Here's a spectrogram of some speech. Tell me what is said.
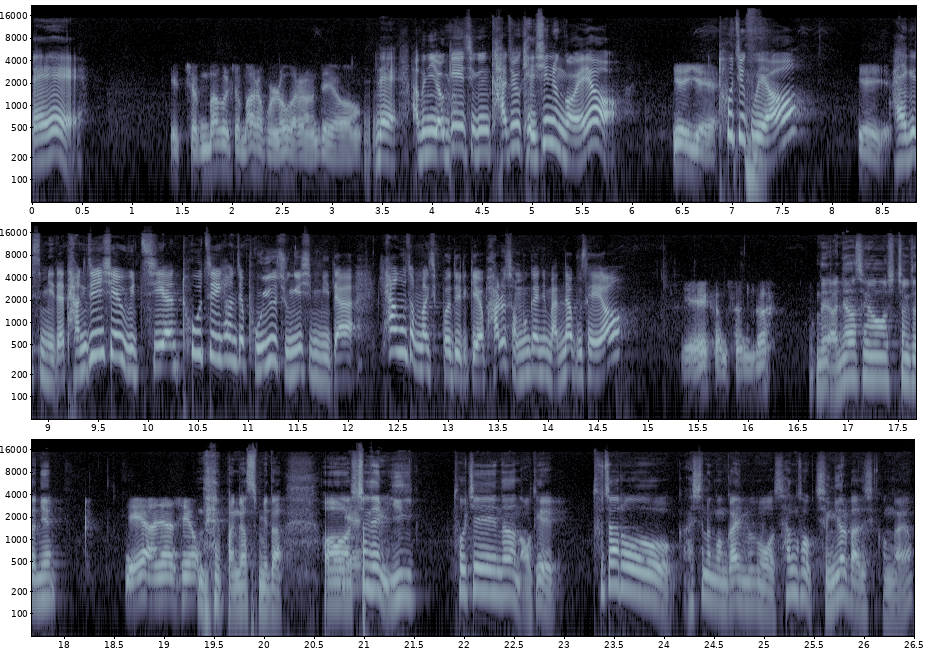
네, 전망을 좀 알아보려고 하는데요. 네. 아버님 여기 지금 가지고 계시는 거예요? 예, 예. 토지고요. 예, 예. 알겠습니다. 당진시에 위치한 토지 현재 보유 중이십니다. 향후 전망 짚어드릴게요. 바로 전문가님 만나보세요. 예, 감사합니다. 네, 안녕하세요, 시청자님. 네, 안녕하세요. 네, 반갑습니다. 어, 네. 시청자님, 이 토지는 어떻게 투자로 하시는 건가요? 아니면 뭐 상속 증여를 받으실 건가요?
